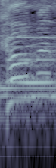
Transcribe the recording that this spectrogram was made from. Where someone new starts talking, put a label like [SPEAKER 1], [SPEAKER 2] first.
[SPEAKER 1] coming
